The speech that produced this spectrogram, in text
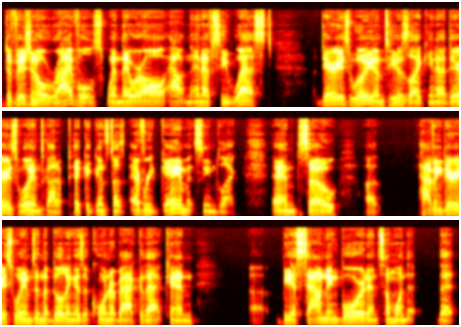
divisional rivals when they were all out in the NFC West Darious Williams, he was like, you know, Darious Williams got a pick against us every game, it seemed like. And so having Darious Williams in the building as a cornerback that can uh, be a sounding board and someone that, that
